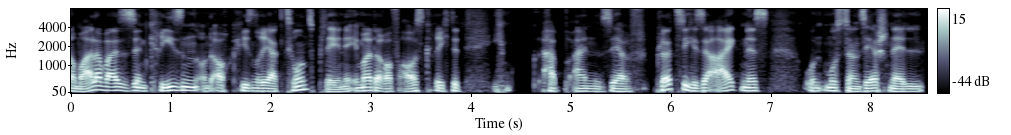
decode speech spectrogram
Normalerweise sind Krisen und auch Krisenreaktionspläne immer darauf ausgerichtet, ich habe ein sehr plötzliches Ereignis und muss dann sehr schnell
